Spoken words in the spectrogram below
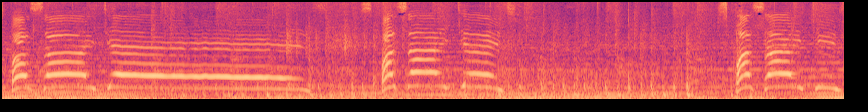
Спасайтесь! Спасайтесь! Спасайтесь!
